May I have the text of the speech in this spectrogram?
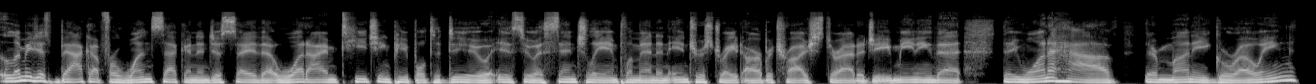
let me just back up for one second and just say that what I'm teaching people to do is to essentially implement an interest rate arbitrage strategy, meaning that they want to have their money growing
